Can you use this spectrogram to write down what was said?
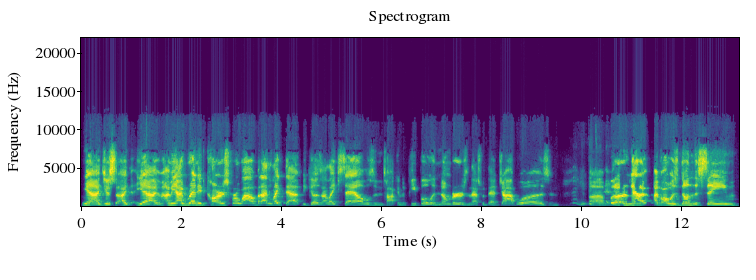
Yeah, I just I yeah I mean I rented cars for a while, but I like that because I like sales and talking to people and numbers, and that's what that job was and. Uh, but other than that, I've always done the same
